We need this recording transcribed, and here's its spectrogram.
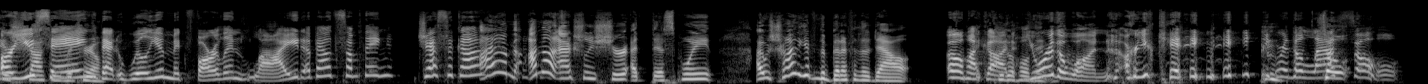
Are you saying that William McFarland lied about something, Jessica? I am I'm not actually sure at this point. I was trying to give him the benefit of the doubt. Oh my God, whole you're thing. the one. Are you kidding me? you were the last So- soul.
